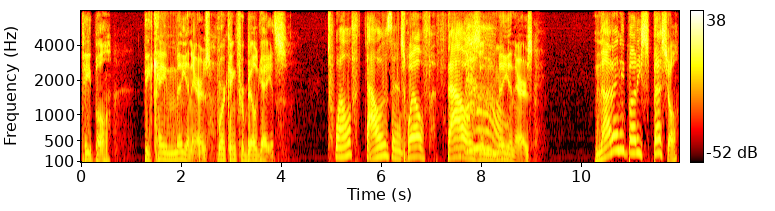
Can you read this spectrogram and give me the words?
people became millionaires working for Bill Gates. 12,000. 12,000 Wow. millionaires. Not anybody special.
